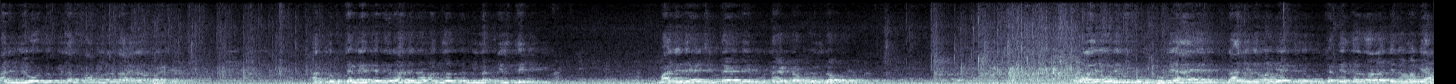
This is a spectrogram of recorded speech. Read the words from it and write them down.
आणि निवडणुकीला सामोरं जायला पाहिजे. आणि तुमच्या नेत्याने राजीनामा दिला तर मी नक्कीच देईन. माझी द्यायची तयारी पुन्हा एकदा होऊन जाऊ दे. तुम्हाला एवढी कुमकुमी आहे राजीनामा घ्यायची तुमच्या नेत्याचा राजीनामा घ्या.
